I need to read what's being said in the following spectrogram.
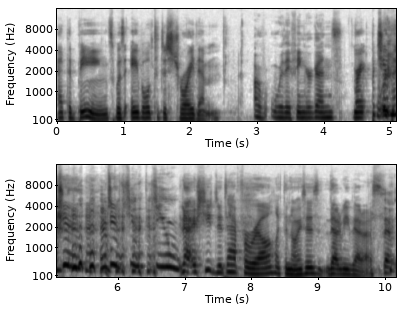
at the beings, was able to destroy them. Or were they finger guns? Right? Now, if she did that for real, like the noises, that would be badass. That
